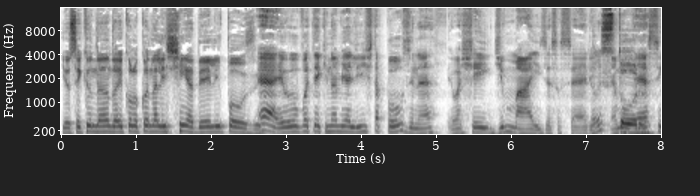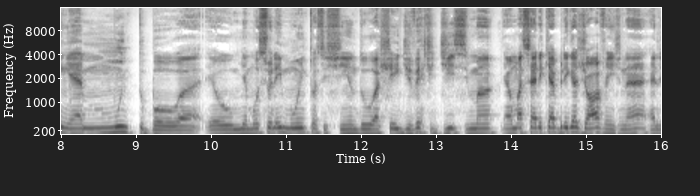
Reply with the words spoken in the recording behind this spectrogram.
E eu sei que o Nando aí colocou na listinha dele Pose. É, eu botei aqui na minha lista Pose, né? Eu achei demais essa série. É um estouro. É, é assim, é muito boa. Eu me emocionei muito assistindo, achei divertidíssima. É uma série que abriga jovens, né? LGBT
